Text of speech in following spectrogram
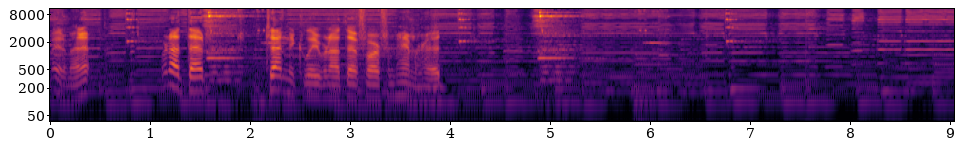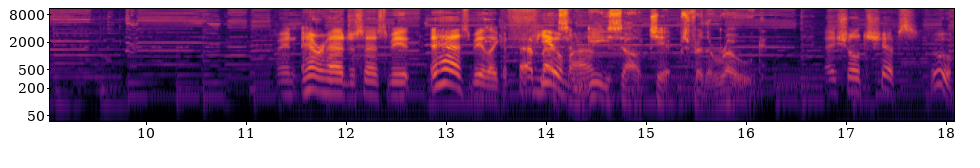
Wait a minute. We're not that... Technically, we're not that far from Hammerhead. I mean, Hammerhead just has to be... It has to be like a How few about some miles. geese salt chips for the road? Facial chips. Ooh,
